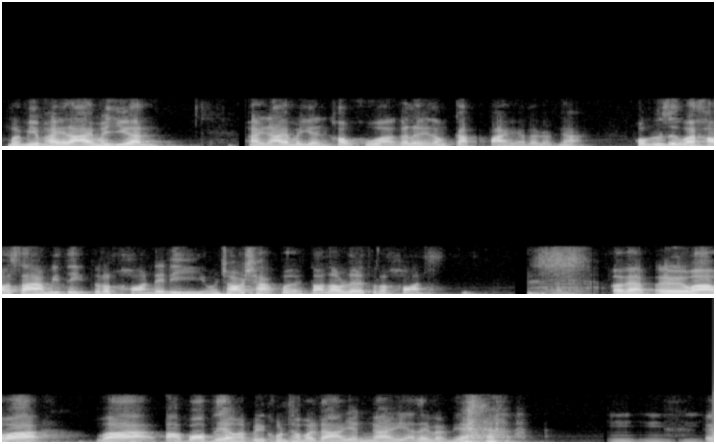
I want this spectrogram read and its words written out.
เหมือนมีภัยร้ายมาเยือนภัยร้ายมาเยือนครอบครัวก็เลยต้องกลับไปอะไรแบบเนี้ยผมรู้สึกว่าเขาสร้างมิติตัวละครได้ดีผมชอบฉากเปิดตอนเล่าเรื่องตัวละครอืมว่าแบบเออว่าว่าว่าป่าบ๊อบเนี่ยมันเป็นคนธรรมดายังไงอะไรแบบเนี้ยอืมอืมอืมเอ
